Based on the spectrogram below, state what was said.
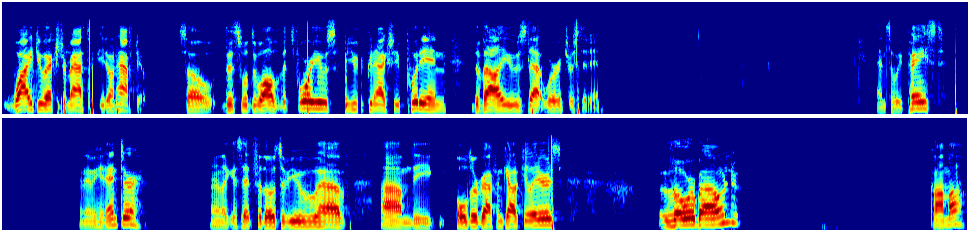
why do extra math if you don't have to? So this will do all of it for you, so you can actually put in the values that we're interested in. And so we paste, and then we hit enter. And like I said, for those of you who have um, the older graphing calculators, lower bound, comma,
